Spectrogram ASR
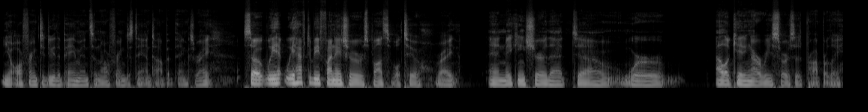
you know offering to do the payments and offering to stay on top of things, right? So we we have to be financially responsible too, right? and making sure that uh, we're allocating our resources properly.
